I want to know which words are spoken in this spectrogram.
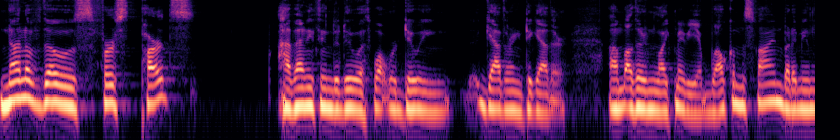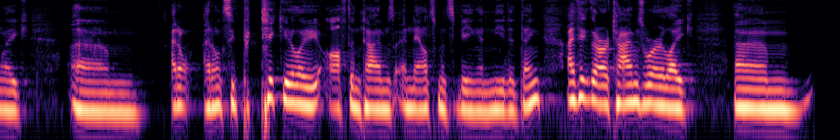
none of those first parts have anything to do with what we're doing, gathering together. Um, other than like maybe a welcome is fine, but I mean like, um, I don't, I don't see particularly oftentimes announcements being a needed thing. I think there are times where like, um,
